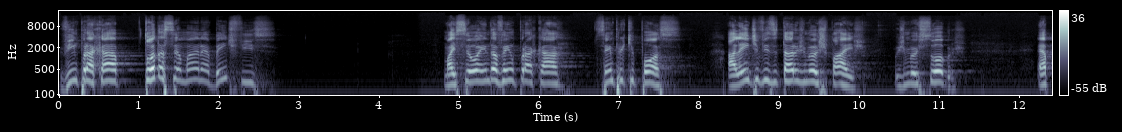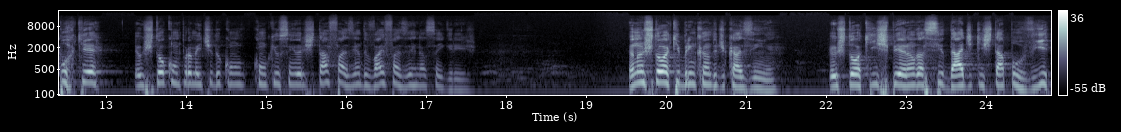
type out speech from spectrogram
Vim para cá toda semana é bem difícil. Mas se eu ainda venho para cá, sempre que posso, além de visitar os meus pais, os meus sogros, é porque eu estou comprometido com, com o que o Senhor está fazendo e vai fazer nessa igreja. Eu não estou aqui brincando de casinha. Eu estou aqui esperando a cidade que está por vir,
